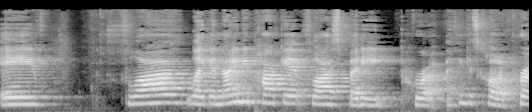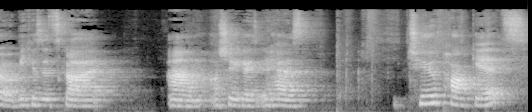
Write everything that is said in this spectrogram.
a floss, like a 90 pocket floss buddy pro. I think it's called a pro because it's got, um, I'll show you guys, it has two pockets,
